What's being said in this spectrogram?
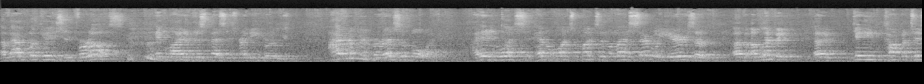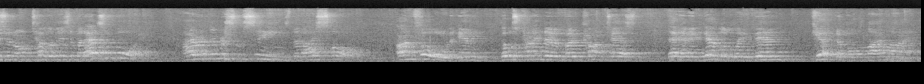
of application for us in light of this message from Hebrews. I remember as a boy, I didn't watch, haven't watched much in the last several years of, of Olympic uh, game competition on television, but as a boy, I remember some scenes that I saw unfold in those kind of uh, contests that have indelibly been kept upon my mind.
